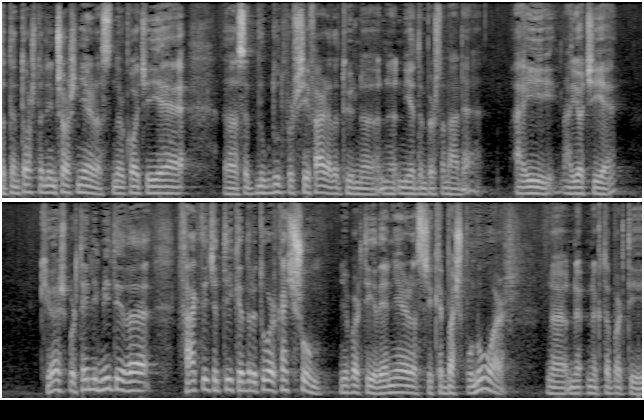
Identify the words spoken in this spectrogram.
të tentosh të linçosh njerëz, ndërkohë që je se nuk du të përfshi fare edhe ty në në jetën personale. Ai, ajo që je. Kjo është përtej limitit dhe fakti që ti ke drejtuar kaq shumë një parti dhe janë njerëz që ke bashkëpunuar në në në këtë parti.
